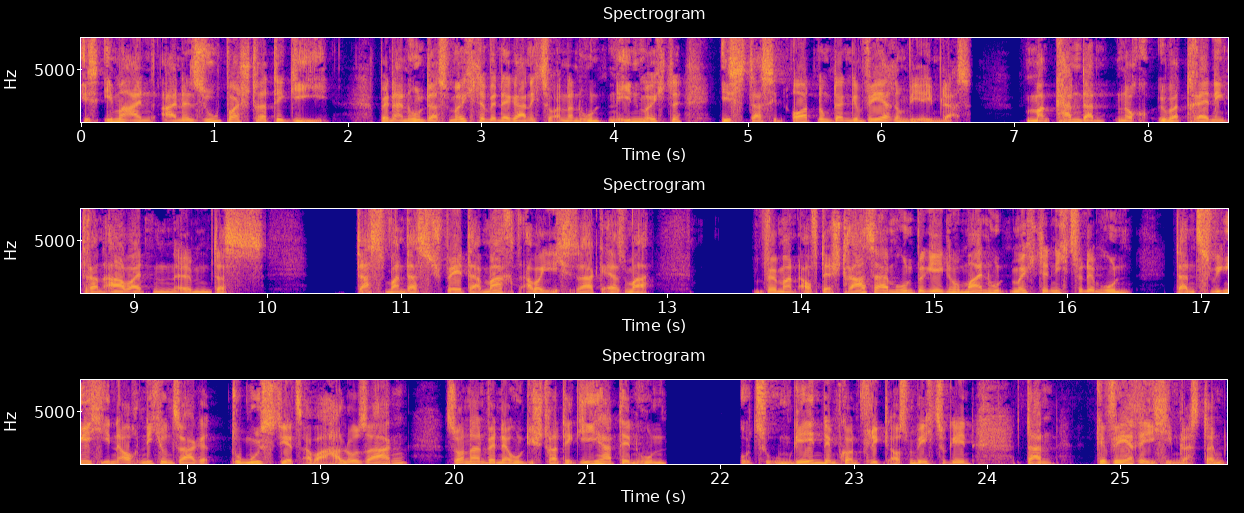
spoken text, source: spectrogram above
ist immer ein, eine super Strategie. Wenn ein Hund das möchte, wenn er gar nicht zu anderen Hunden hin möchte, ist das in Ordnung, dann gewähren wir ihm das. Man kann dann noch über Training dran arbeiten, ähm, dass dass man das später macht, aber ich sage erstmal, wenn man auf der Straße einem Hund begegnet und mein Hund möchte nicht zu dem Hund, dann zwinge ich ihn auch nicht und sage, du musst jetzt aber Hallo sagen, sondern wenn der Hund die Strategie hat, den Hund zu umgehen, dem Konflikt aus dem Weg zu gehen, dann gewähre ich ihm das. Dann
